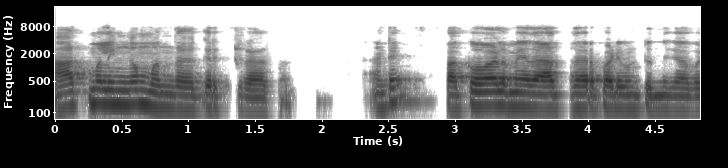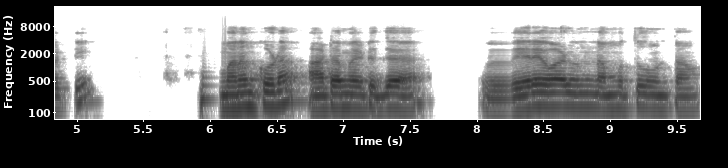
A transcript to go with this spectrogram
ఆత్మలింగం మన దగ్గరికి రాదు. అంటే పక్క వాళ్ళ మీద ఆధారపడి ఉంటుంది కాబట్టి మనం కూడా ఆటోమేటిక్గా వేరే వాళ్ళని నమ్ముతూ ఉంటాం.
